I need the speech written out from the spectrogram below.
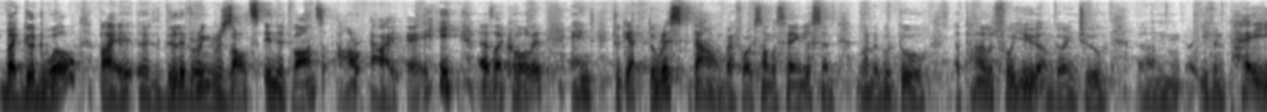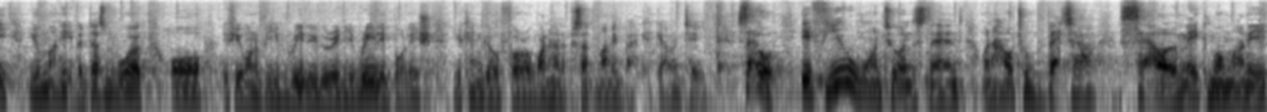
by goodwill, by uh, delivering results in advance, RIA as I call it, and to get the risk down by for example saying listen I'm going to go do a pilot for you, I'm going to um, even pay your money if it doesn't work or if you want to be really really really bullish you can go for a 100% money back guarantee. So if you want to understand on how to better sell, make more money,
